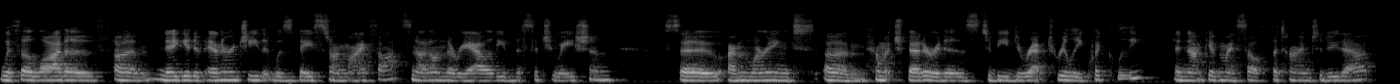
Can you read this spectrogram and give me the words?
with a lot of um, negative energy that was based on my thoughts, not on the reality of the situation. So I'm learning um, how much better it is to be direct really quickly and not give myself the time to do that.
